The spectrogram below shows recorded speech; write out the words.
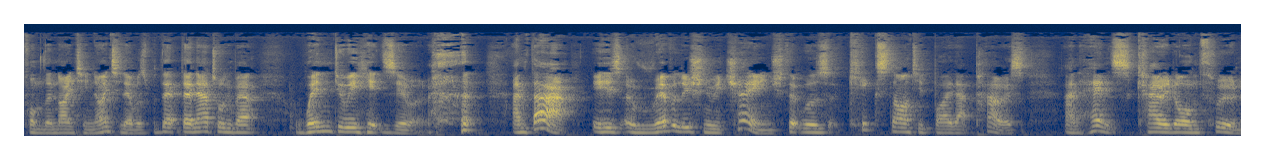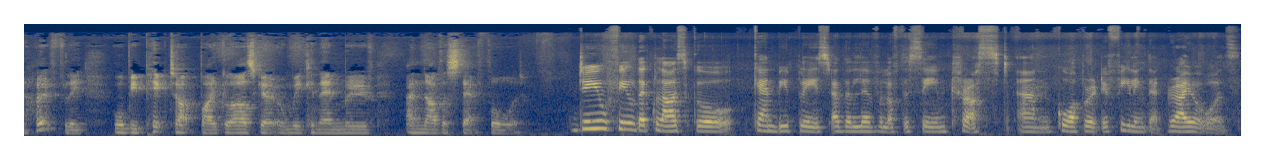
from the 1990 levels, but they're, they're now talking about when do we hit zero? and that is a revolutionary change that was kick started by that Paris and hence carried on through and hopefully will be picked up by Glasgow and we can then move another step forward. Do you feel that Glasgow can be placed at the level of the same trust and cooperative feeling that Rio was?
